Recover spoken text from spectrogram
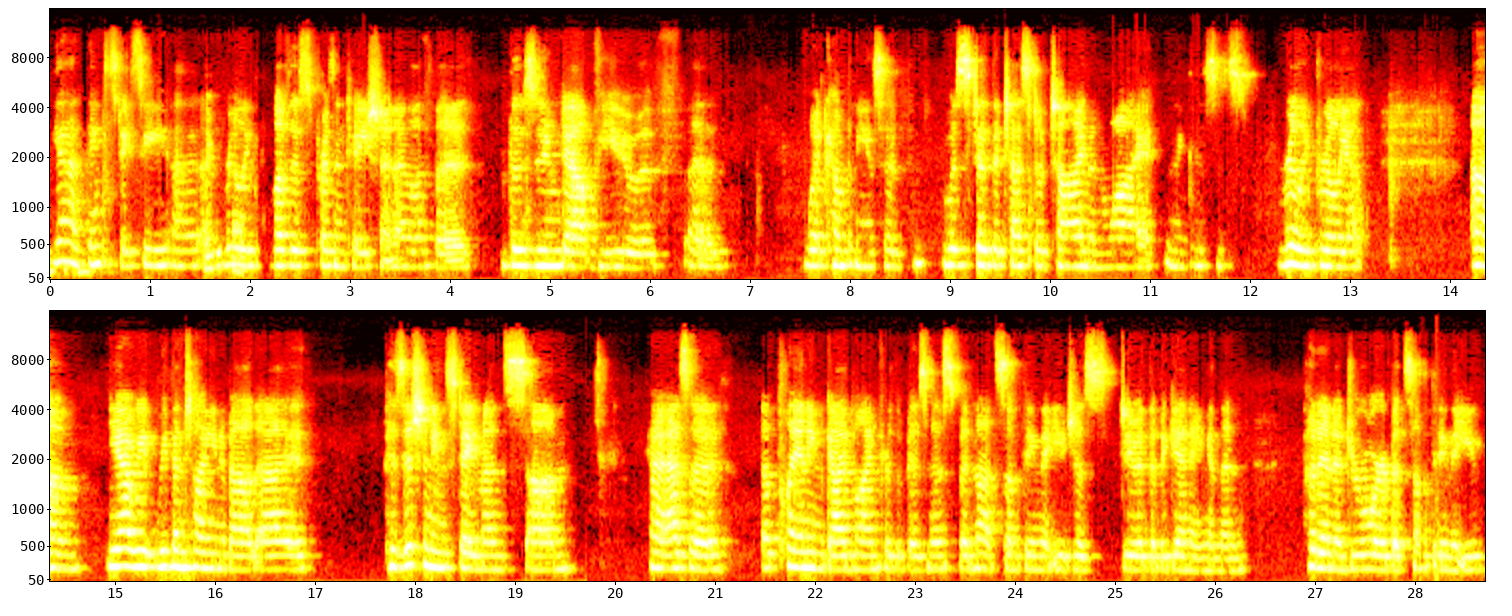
Yeah, thanks, Stacy. Uh, I really love this presentation. I love the the zoomed out view of uh, what companies have withstood the test of time and why. I think this is really brilliant. Um, yeah, we, we've been talking about uh, positioning statements um, as a, a planning guideline for the business, but not something that you just do at the beginning and then put in a drawer, but something that you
